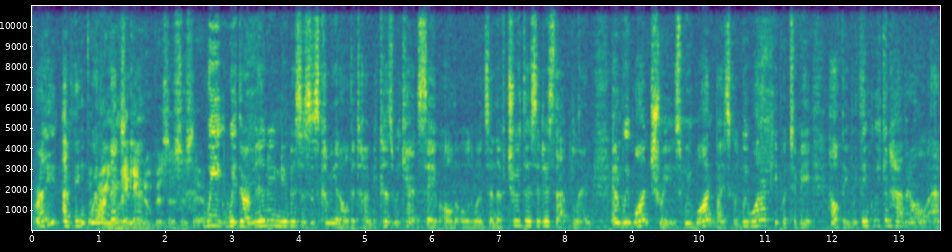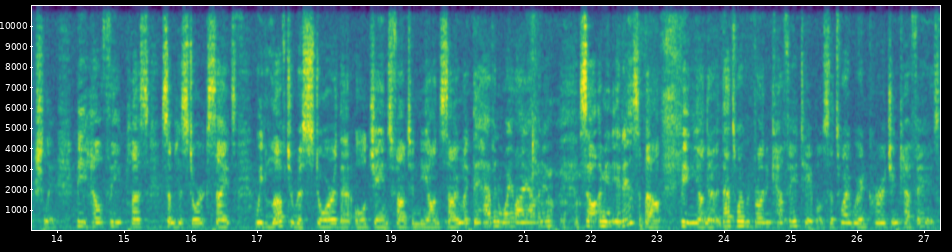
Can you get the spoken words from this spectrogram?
right? I think when Are I you making that. new businesses there? We, we there are many new businesses coming in all the time because we can't save all the old ones. And the truth is, it is that blend. And we want trees, we want bicycles, we want our people to be healthy. We think we can have it all actually. Be healthy plus some historic sites. We'd love to restore that old Jane's Fountain neon sign like they have in Waialae Avenue. so I mean, it is about being young, and that's why we brought in cafe tables. That's why we're encouraging cafes.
